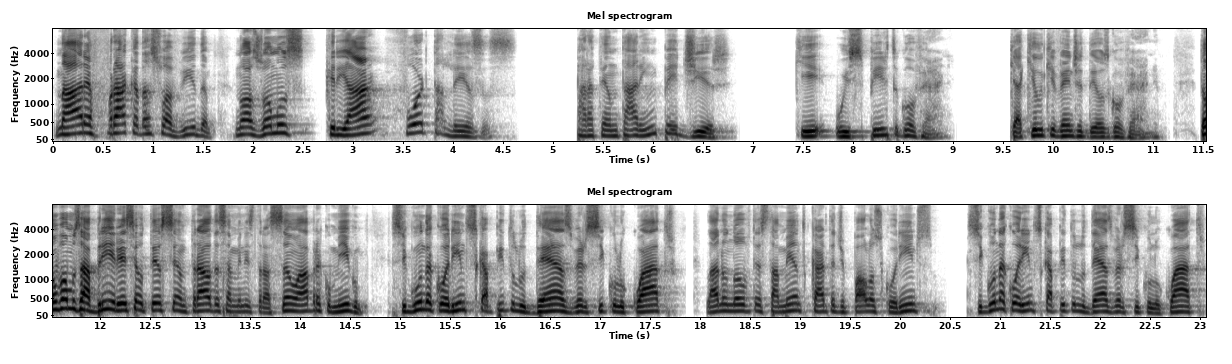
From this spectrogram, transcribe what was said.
na área fraca da sua vida, nós vamos criar fortalezas para tentar impedir que o Espírito governe, que aquilo que vem de Deus governe. Então vamos abrir, esse é o texto central dessa ministração, abra comigo, 2 Coríntios capítulo 10, versículo 4, lá no Novo Testamento, carta de Paulo aos Coríntios, 2 Coríntios capítulo 10, versículo 4,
